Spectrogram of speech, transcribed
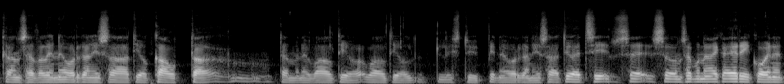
kansainvälinen organisaatio kautta tämmöinen valtio, valtiolistyyppinen organisaatio. Se, se, se on semmoinen aika erikoinen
